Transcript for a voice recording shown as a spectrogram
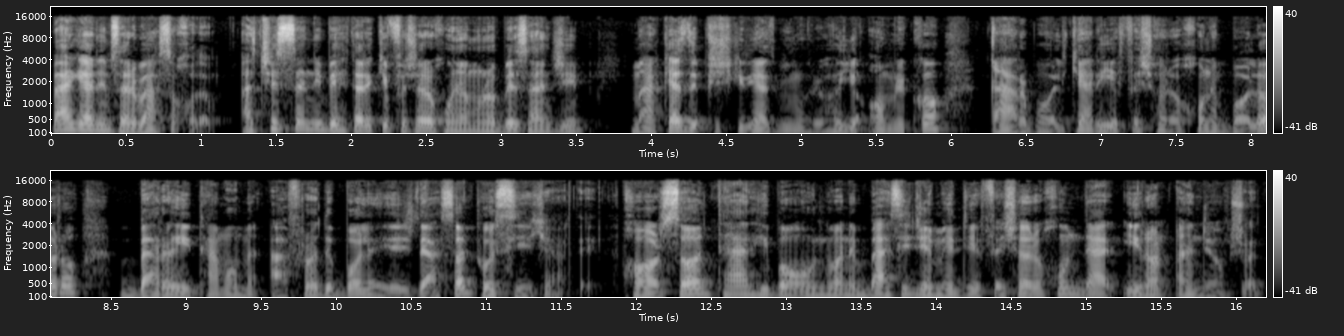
برگردیم سر بحث خودم از چه سنی بهتره که فشار خونمون رو بسنجیم؟ مرکز پیشگیری از بیماری های آمریکا قربالگری فشار خون بالا را برای تمام افراد بالای 18 سال توصیه کرده. پارسال طرحی با عنوان بسیج ملی فشار خون در ایران انجام شد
